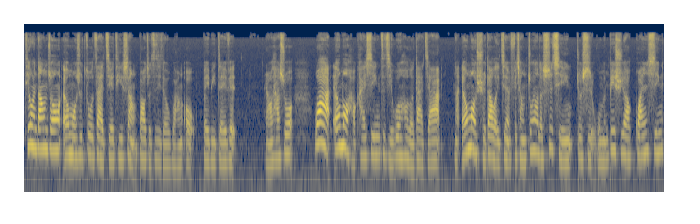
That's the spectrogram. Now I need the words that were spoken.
贴文当中，Elmo 是坐在阶梯上抱着自己的玩偶 Baby David，然后他说：“哇，Elmo 好开心，自己问候了大家。那 Elmo 学到了一件非常重要的事情，就是我们必须要关心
